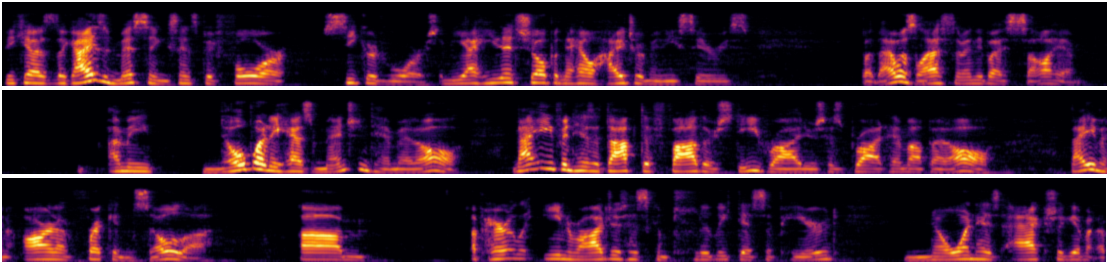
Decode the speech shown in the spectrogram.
Because the guy's missing since before Secret Wars. I mean, yeah, he did show up in the Hail Hydra miniseries, but that was the last time anybody saw him. I mean, nobody has mentioned him at all. Not even his adoptive father, Steve Rogers, has brought him up at all. Not even Arnim frickin' Zola. Um, apparently Ian Rogers has completely disappeared. No one has actually given a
